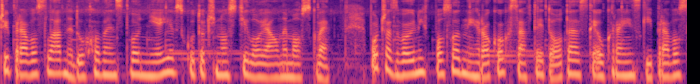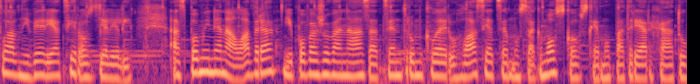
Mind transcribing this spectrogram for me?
či pravoslávne duchovenstvo nie je v skutočnosti lojálne Moskve. Počas vojny v posledných rokoch sa v tejto otázke ukrajinskí pravoslávni veriaci rozdelili a spomínaná lavra je považovaná za centrum kléru hlasiacemu sa k moskovskému patriarchátu.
